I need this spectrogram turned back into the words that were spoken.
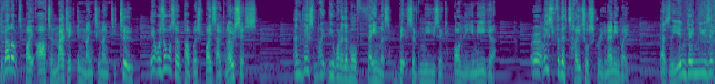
Developed by Art and Magic in 1992, it was also published by Psygnosis. And this might be one of the more famous bits of music on the Amiga, or at least for the title screen anyway, as the in-game music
